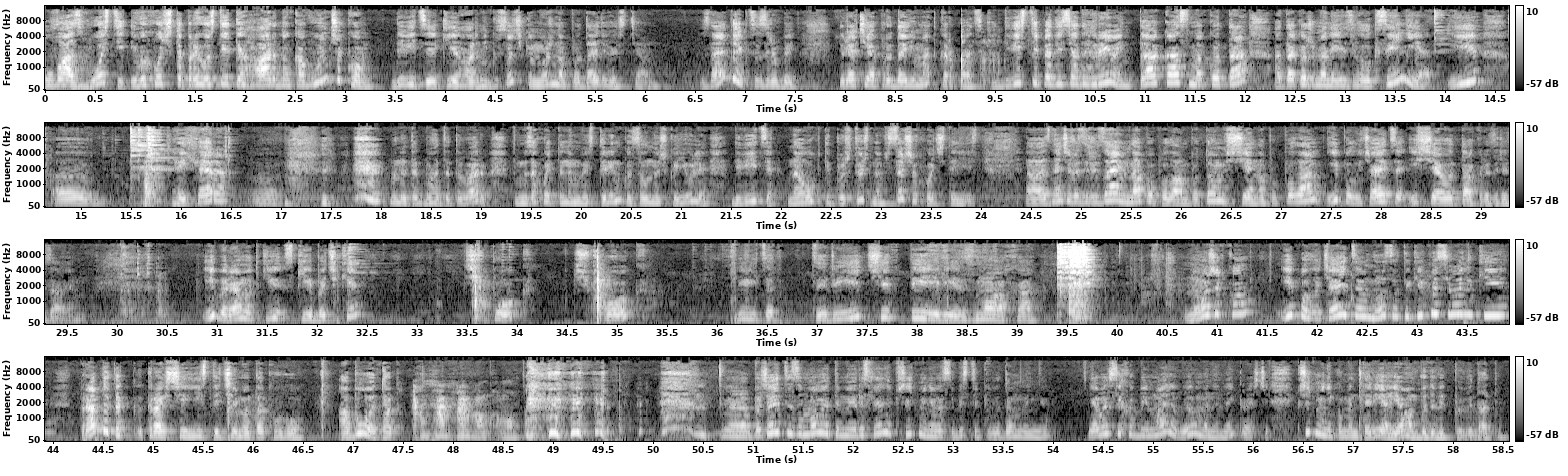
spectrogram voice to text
у вас гості і ви хочете пригостити гарно кавунчиком, дивіться, які гарні кусочки можна подати гостям. Знаєте, як це зробити? До речі, я продаю мед карпатський. 250 гривень, така смакота. А також в мене є голоксинія і е, гейхера. Е, У мене так багато товару. Тому заходьте на мою сторінку, сонечко Юлія. Дивіться, на опті поштучно, все, що хочете. А, значить, розрізаємо напополам, потім ще напополам, і виходить, і ще отак розрізаємо. І беремо такі скибочки. Чпок, чпок. Дивіться, 3-4 змаха ножиком. І виходить у нас такі косюньки. Правда так краще їсти, чим отакого? Або отак. Е, Бажаєте замовити мої рослини, пишіть мені в особисті повідомлення. Я вас всіх обіймаю, ви у мене найкращі. Пишіть мені коментарі, а я вам буду відповідати.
